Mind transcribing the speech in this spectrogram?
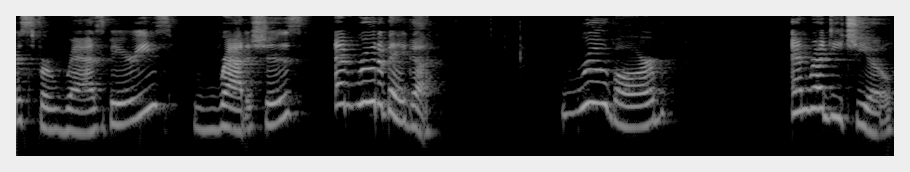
is for raspberries, radishes, and rutabaga, rhubarb, and radicchio.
